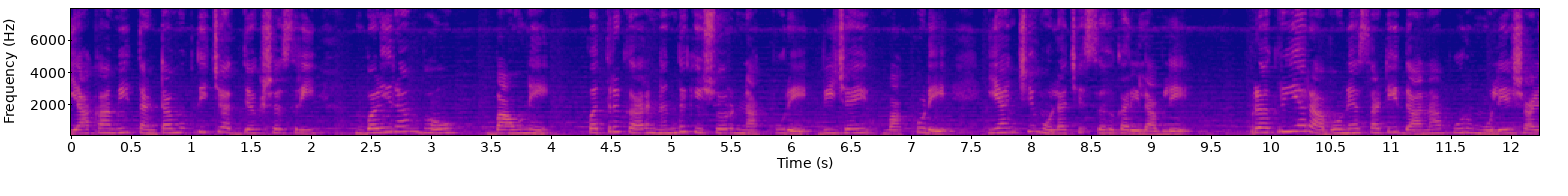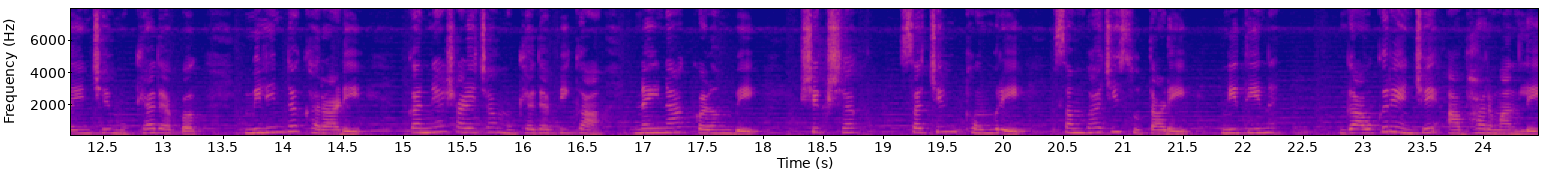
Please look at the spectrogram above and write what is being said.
या कामी तंटामुक्तीचे अध्यक्ष श्री बळीराम भाऊ बावणे पत्रकार नंदकिशोर नागपुरे विजय वाकोडे यांचे मोलाचे सहकारी लाभले. प्रक्रिया राबवण्यासाठी दानापूर मुले शाळेंचे मुख्याध्यापक मिलिंद खराडे कन्या शाळेच्या मुख्याध्यापिका नैना कळंबे शिक्षक सचिन ठोंबरे संभाजी सुताडे नितीन गावकर यांचे आभार मानले.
